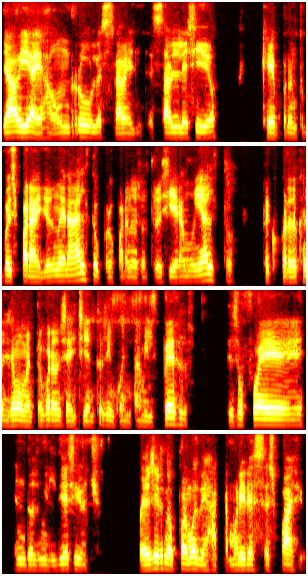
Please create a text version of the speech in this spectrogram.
ya había dejado un rublo establecido que de pronto pues para ellos no era alto, pero para nosotros sí era muy alto. Recuerdo que en ese momento fueron 650 mil pesos. Eso fue en 2018. Puede decir, no podemos dejar morir este espacio.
